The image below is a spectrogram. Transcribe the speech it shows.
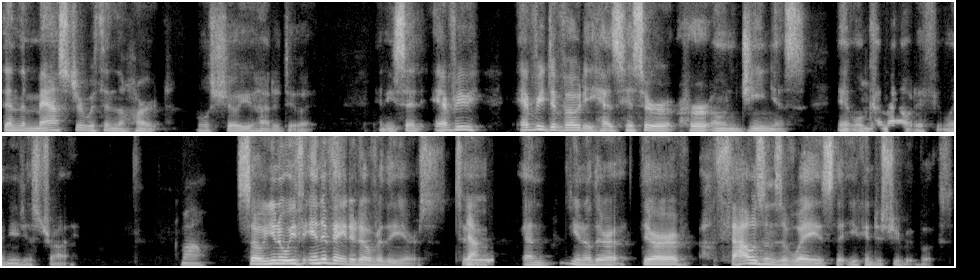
then the master within the heart will show you how to do it. And he said, every every devotee has his or her own genius. It will mm. come out if when you just try. Wow. So you know we've innovated over the years to, yeah. and you know there are, there are thousands of ways that you can distribute books.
